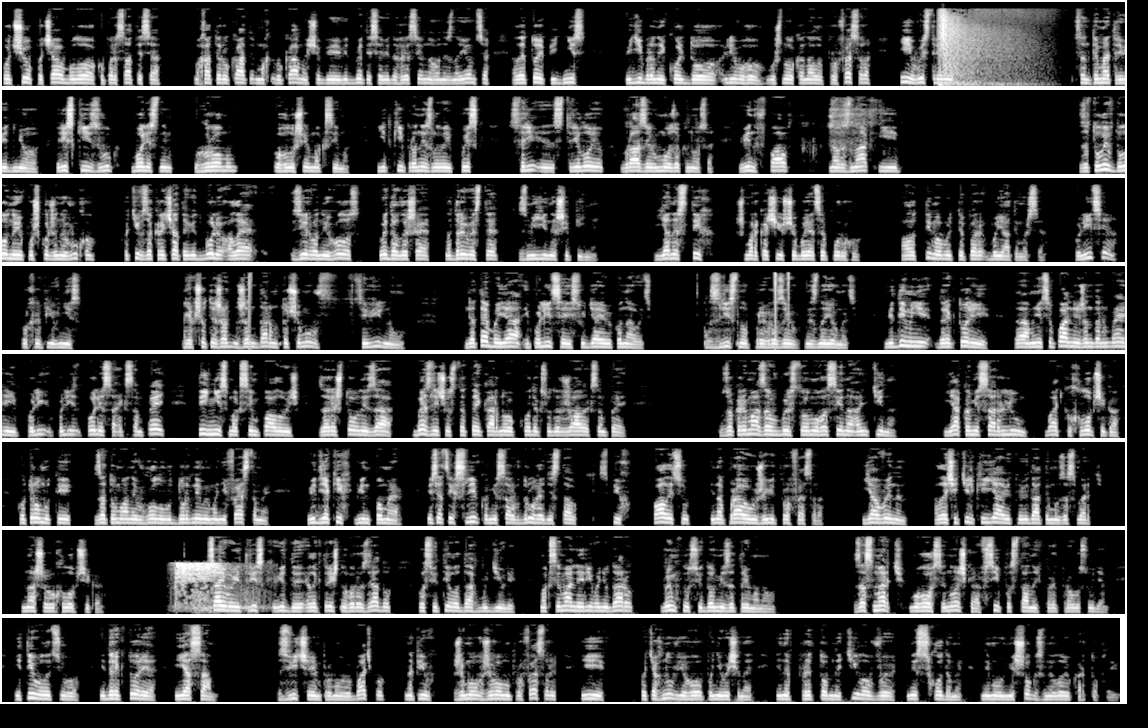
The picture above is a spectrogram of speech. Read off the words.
почув, почав було коперсатися, махати рука, руками, щоб відбитися від агресивного незнайомця, але той підніс відібраний коль до лівого вушного каналу професора і вистрілив сантиметрів від нього. Різкий звук болісним громом оглушив Максима. Їдкий пронизливий писк е, стрілою вразив мозок носа. Він впав навзнак і затулив долоною пошкоджене вухо, хотів закричати від болю, але зірваний голос видав лише надривисте зміїне шипіння. Я не з тих шмаркачів, що бояться пороху, а от ти, мабуть, тепер боятимешся. Поліція? Прохрипів ніс. Якщо ти жандарм, то чому в цивільному? Для тебе я і поліція, і суддя, і виконавець, злісно пригрозив незнайомець. Від імені директорії та муніципальної жандармерії полі, полі, поліса Ексампей ти ніс Максим Павлович, заарештований за безлічу статей Карного кодексу держави Ексампей. Зокрема, за вбивство мого сина Антіна. Я комісар Люм, батько хлопчика, котрому ти затуманив голову дурними маніфестами, від яких він помер. Після цих слів комісар вдруге дістав спіх палицю і направив у живіт професора. Я винен, але чи тільки я відповідатиму за смерть нашого хлопчика? Сяйвий тріск від електричного розряду освітило дах будівлі. Максимальний рівень удару вимкнув свідомість затриманого. За смерть мого синочка всі постануть перед правосуддям. І ти, волоцюго, і директорія, і я сам. звідчаєм промовив батько напів живому професору і потягнув його понівечене і непритомне тіло вниз сходами, немов мішок з гнилою картоплею.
